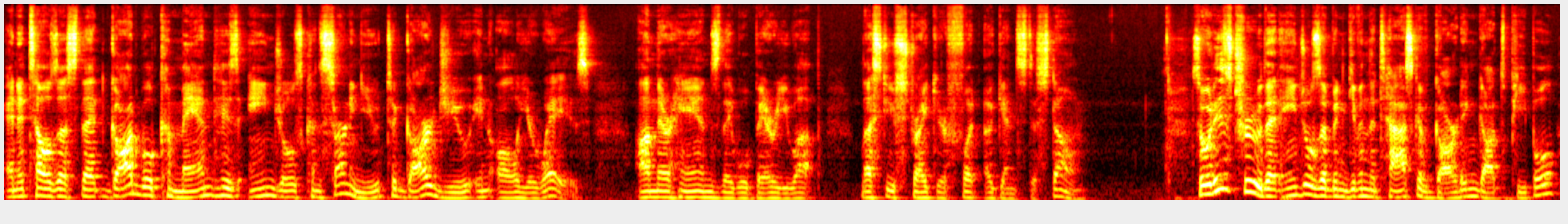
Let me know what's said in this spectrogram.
And it tells us that God will command his angels concerning you to guard you in all your ways. On their hands they will bear you up, lest you strike your foot against a stone. So it is true that angels have been given the task of guarding God's people,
